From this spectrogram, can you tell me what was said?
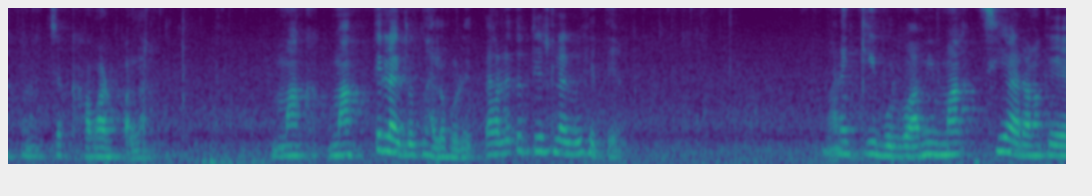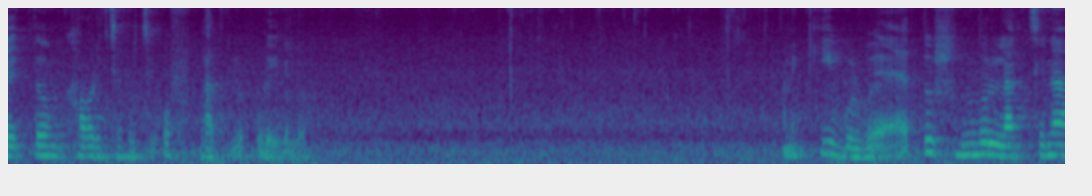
এখন হচ্ছে খাবার পালা। মাখ, মাখতে লাগবে ভালো করে, তাহলে তো টেস্ট লাগবে খেতে। মানে কি বলব, আমি মাখছি আর আমাকে একদম খাবার ইচ্ছা করছে। ওফ ভাতগুলো পড়ে গেল। মানে কি বলব, এত সুন্দর লাগছে না?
